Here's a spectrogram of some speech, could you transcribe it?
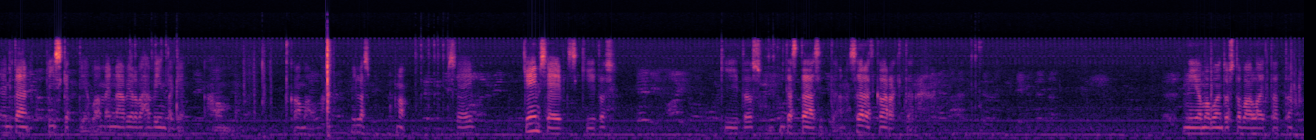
ei mitään diskettiä, vaan mennään vielä vähän vintage homma kamalla. Milläs? No, save. Game saved, kiitos. Kiitos. Mitäs tää sitten on? Select character. Niin ja mä voin tosta vaan laittaa tämän.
